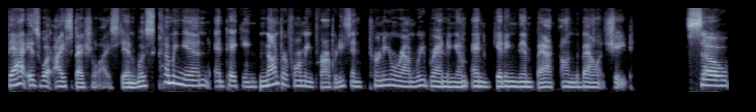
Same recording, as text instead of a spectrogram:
that is what I specialized in was coming in and taking non-performing properties and turning around, rebranding them and getting them back on the balance sheet. So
